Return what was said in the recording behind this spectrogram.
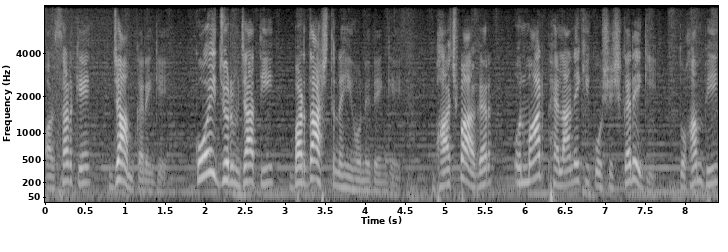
और सड़कें जाम करेंगे। कोई जुर्म जाति बर्दाश्त नहीं होने देंगे। भाजपा अगर उन्माद फैलाने की कोशिश करेगी तो हम भी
